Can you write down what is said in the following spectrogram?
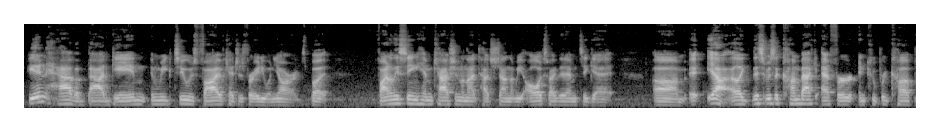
he didn't have a bad game in week two. It was five catches for 81 yards. But finally seeing him cash in on that touchdown that we all expected him to get. Um, it, yeah, like this was a comeback effort, and Cooper Kupp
